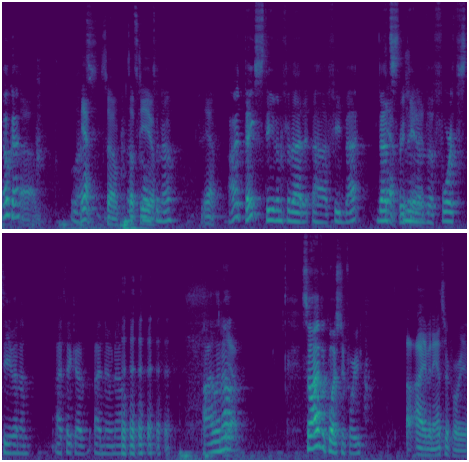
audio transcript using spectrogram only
Okay, Um, well, yeah, so it's that's up to cool you. to know. Yeah, All right, thanks, Stephen, for that uh, feedback. That's you know it. the fourth Stephen, I think I've, I know now. Piling up. So I have a question for you. I have an answer for you.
